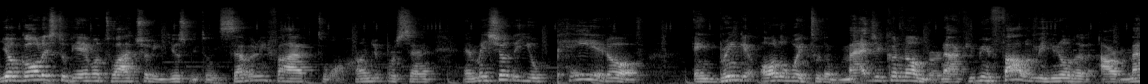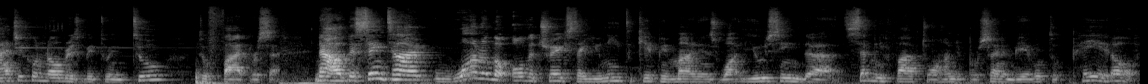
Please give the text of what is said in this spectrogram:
Your goal is to be able to actually use between 75 to 100% and make sure that you pay it off and bring it all the way to the magical number. Now, if you've been following me, you know that our magical number is between 2 to 5%. Now, at the same time, one of the other tricks that you need to keep in mind is while using the 75 to 100% and be able to pay it off,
